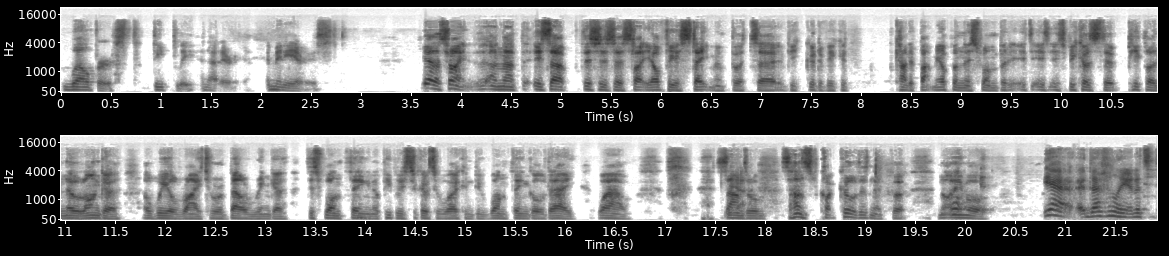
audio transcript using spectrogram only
well versed deeply in that area, in many areas. Yeah, that's right. And that is that. This is a slightly obvious statement, but uh, it'd be good if you could kind of back me up on this one, but it, it, it's because that people are no longer a wheelwright or a bell ringer. This one thing, you know, people used to go to work and do one thing all day. Wow, sounds yeah. all, sounds quite cool, doesn't it? But not well, anymore. Yeah, definitely, and it's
